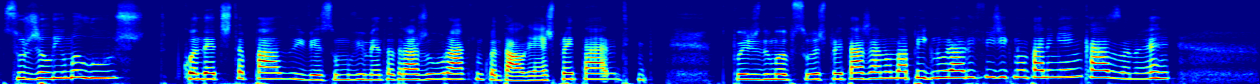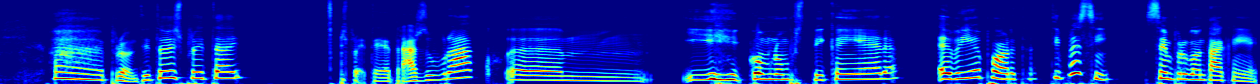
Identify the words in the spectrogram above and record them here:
surge ali uma luz, tipo, quando é destapado, e vê-se um movimento atrás do buraco enquanto há alguém a espreitar. Tipo, depois de uma pessoa espreitar, já não dá para ignorar e fingir que não está ninguém em casa, não é? Ah, pronto, então eu espreitei, espreitei atrás do buraco um, e, como não percebi quem era, abri a porta. Tipo assim, sem perguntar quem é.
